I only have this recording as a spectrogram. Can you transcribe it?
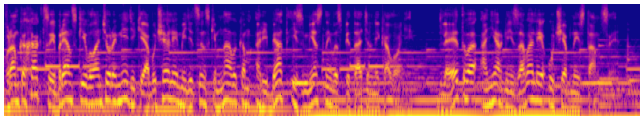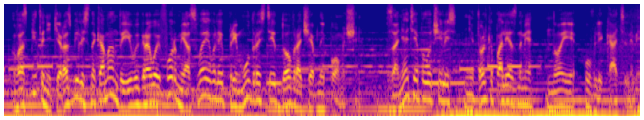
В рамках акции брянские волонтеры-медики обучали медицинским навыкам ребят из местной воспитательной колонии. Для этого они организовали учебные станции – Воспитанники разбились на команды и в игровой форме осваивали премудрости до врачебной помощи. Занятия получились не только полезными, но и увлекательными.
